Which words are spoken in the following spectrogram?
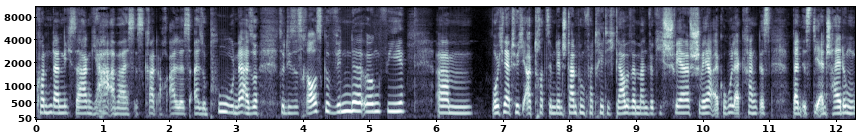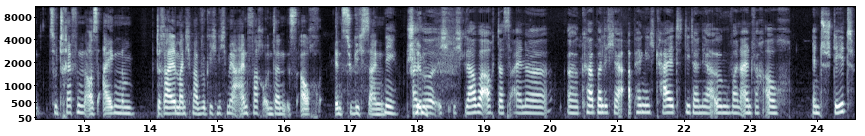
konnten dann nicht sagen, ja, aber es ist gerade auch alles, also puh, ne, also so dieses Rausgewinde irgendwie. Ähm, wo ich natürlich auch trotzdem den Standpunkt vertrete, ich glaube, wenn man wirklich schwer, schwer alkoholerkrankt ist, dann ist die Entscheidung zu treffen aus eigenem Drall manchmal wirklich nicht mehr einfach und dann ist auch entzügig sein Nee, schlimm. also ich, ich glaube auch, dass eine äh, körperliche Abhängigkeit, die dann ja irgendwann einfach auch entsteht,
